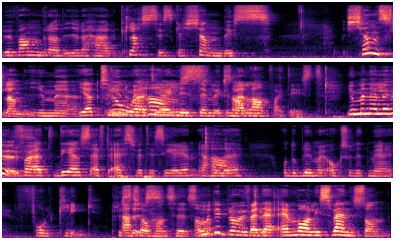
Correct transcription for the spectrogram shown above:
bevandrad i det här klassiska kändiskänslan i och med Jag tror med att jag är hans, lite liksom- mittemellan faktiskt. Ja men eller hur? För att dels efter SVT-serien jag Ja. hade Och då blir man ju också lite mer folklig. Precis. Alltså om man säger så. Ja, men det är bra För uttryck. att en vanlig Svensson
